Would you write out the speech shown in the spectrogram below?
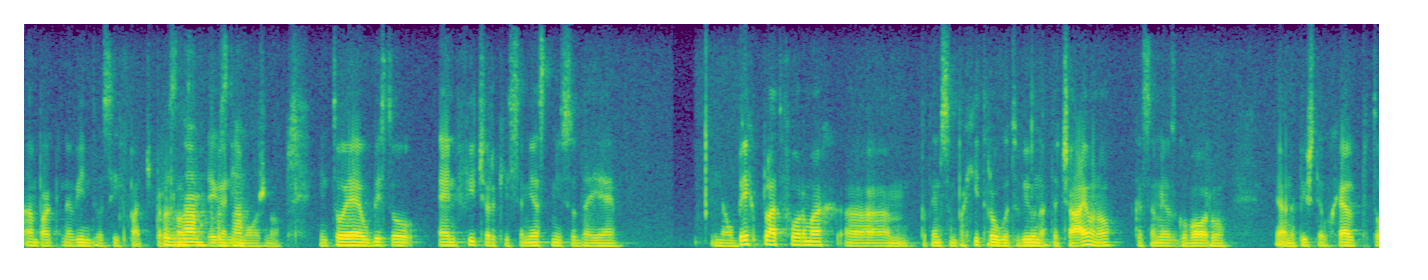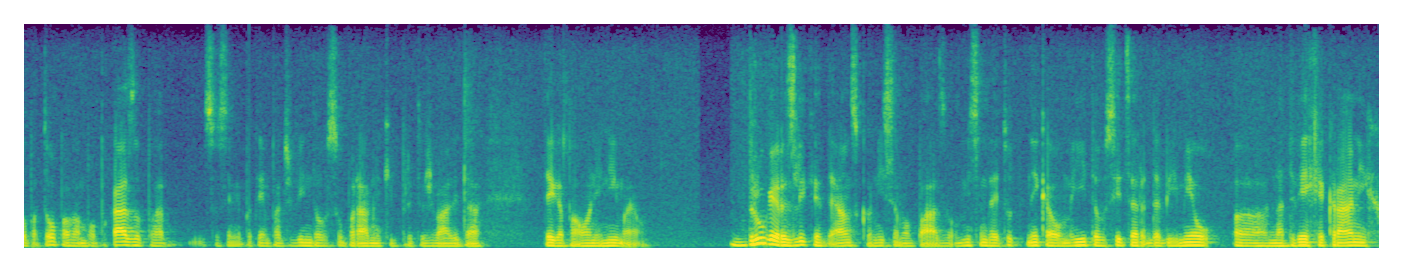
ampak na Windowsih pač preprosto Poznam, tega poznam. ni možno. In to je v bistvu en feature, ki sem jaz mislil, da je na obeh platformah. Um, potem sem pa hitro ugotovil na tečaju, no, ker sem jaz govoril, ja, napišite v help to pa to, pa vam bo pokazal, pa so se mi potem pač Windows uporabniki pritoževali, da tega pa oni nimajo. Druge razlike dejansko nisem opazil. Mislim, da je tudi neka omejitev, sicer, da bi imel uh, na dveh ekranih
